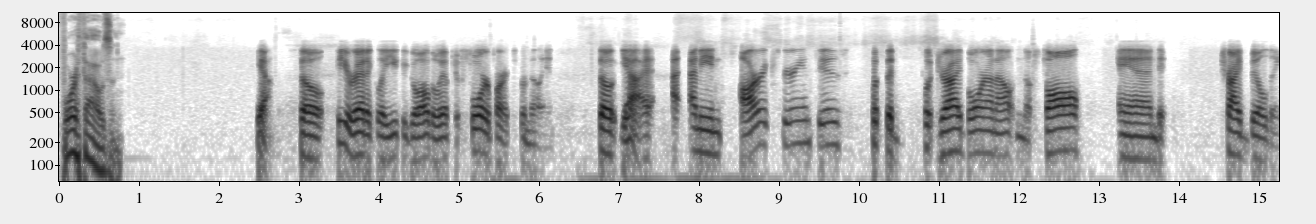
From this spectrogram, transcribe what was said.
Four thousand. Yeah. So theoretically, you could go all the way up to four parts per million. So yeah, I, I mean, our experience is put the put dry boron out in the fall and try building.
